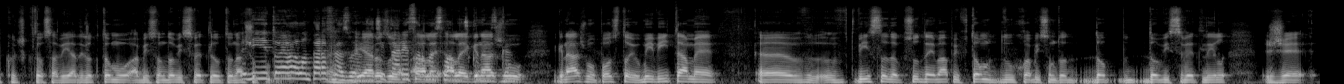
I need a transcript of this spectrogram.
ako, kto sa vyjadril k tomu, aby som dovysvetlil tú našu... Nie, to ja len parafrazujem. Ja rozumiem, ale, ale k, nášmu, k nášmu postoju. My vítame e, výsledok súdnej mapy v tom duchu, aby som to do, dovysvetlil, že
